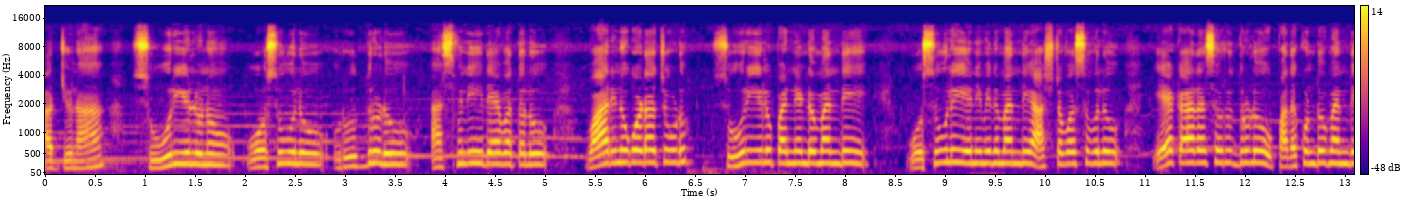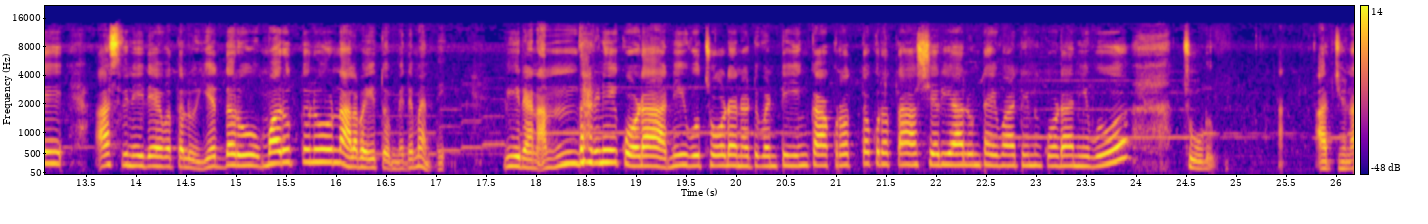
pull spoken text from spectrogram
అర్జున సూర్యులను వసువులు రుద్రులు అశ్విని దేవతలు వారిని కూడా చూడు. సూర్యులు పన్నెండు మంది వసువులు ఎనిమిది మంది అష్టవసువులు ఏకాదశ రుద్రులు పదకొండు మంది అశ్విని దేవతలు ఇద్దరు మరుత్తులు నలభై తొమ్మిది మంది. వీరనందరినీ కూడా నీవు చూడనటువంటి ఇంకా క్రొత్త క్రొత్త ఆశ్చర్యాలు ఉంటాయి వాటిని కూడా నీవు చూడు. అర్జున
